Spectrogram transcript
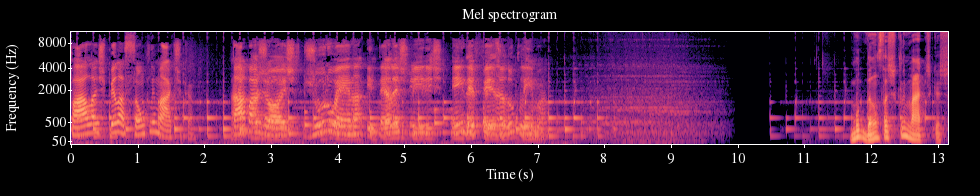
Falas pela Ação Climática. Tapajós, Juruena e Telespires em defesa do clima. Mudanças climáticas,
